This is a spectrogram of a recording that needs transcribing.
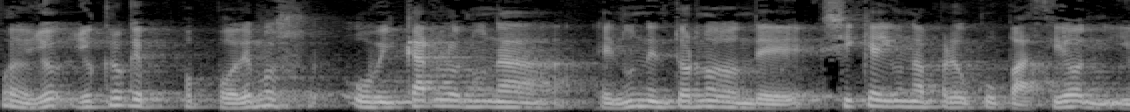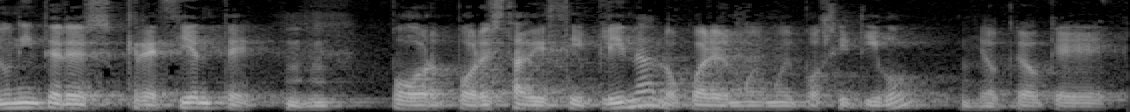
Bueno, yo, yo, creo que podemos ubicarlo en, una, en un entorno donde sí que hay una preocupación y un interés creciente por, por, esta disciplina, lo cual es muy, muy positivo. Yo creo que,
